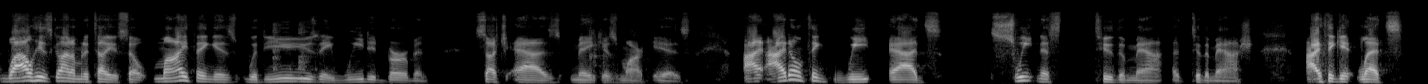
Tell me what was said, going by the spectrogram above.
While he's gone, I'm gonna tell you. So my thing is, with you use a wheated bourbon, such as Maker's Mark is, I I don't think wheat adds sweetness to the ma- to the mash. I think it lets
